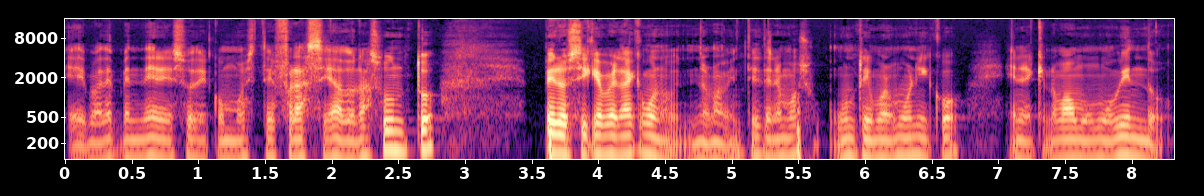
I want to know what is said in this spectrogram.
eh, va a depender eso de cómo esté fraseado el asunto, pero sí que es verdad que, bueno, normalmente tenemos un ritmo armónico en el que nos vamos moviendo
